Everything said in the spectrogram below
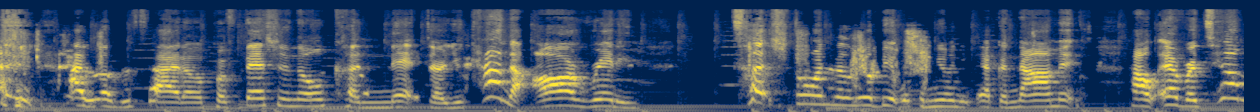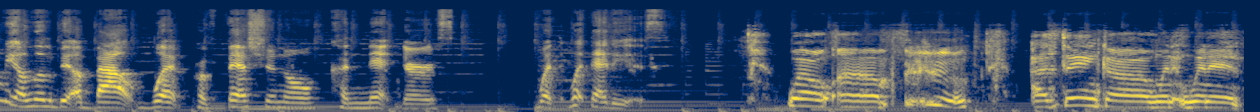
I love the title, professional connector. You kind of already touched on it a little bit with community economics. However, tell me a little bit about what professional connectors, what what that is. Well, um, I think uh, when when it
